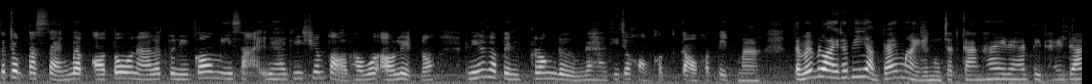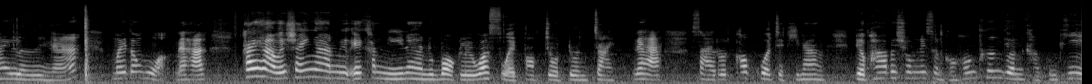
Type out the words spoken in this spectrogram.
กระจกตัดแสงแบบออโต้นะ แล้วตัวนี้ก็มีสายนะคะที่เชื่อมต่อ power outlet เนาะ อันนี้จะเป็นกล้องเดิมนะคะที่เจ้าของเขาเก่าเขาติดมา แต่ไม่เป็นไรถ้าพี่อยากได้ใหม่เดี๋ยวหนูจัดการให้นะคะติดให้ได้เลยนะ ไม่ต้องห่วงนะคะ ใครหาไว้ใช้งาน m ิวเอ็กคันนี้นะคะหนูบอกเลยว่าสวยตอบโจทย์โดนใจนะคะ สายรถครอบครัวเจ็ดที่นั่ง เดี๋ยวพาไปชมในส่วนของห้องเครื่องยนต์ค่ะคุณพี่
